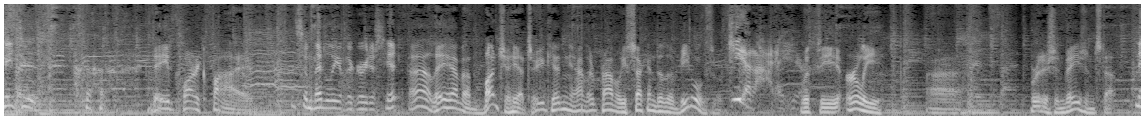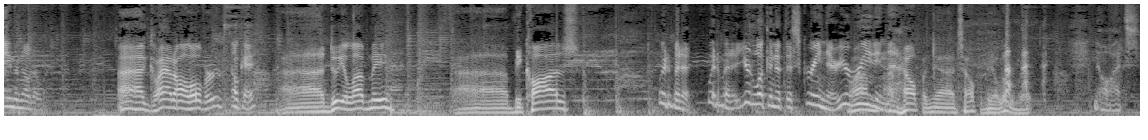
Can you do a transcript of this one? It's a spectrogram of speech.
Me too. Dave Clark five. It's a medley of their greatest hit. Well, they have a bunch of hits. Are you kidding? Yeah, they're probably second to the Beatles with, Get out of here. with the early uh, British invasion stuff. Name another one. Uh, glad all over. Okay. Uh, do you love me? Uh, because. Wait a minute. Wait a minute. You're looking at the screen there. You're Well, reading I'm, that. I'm helping. Yeah, it's helping me a little bit. No, that's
